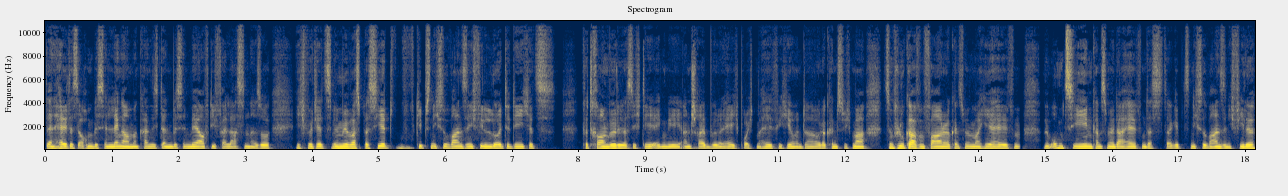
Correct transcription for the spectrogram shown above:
dann hält es auch ein bisschen länger. Man kann sich dann ein bisschen mehr auf die verlassen. Also ich würde jetzt, wenn mir was passiert, gibt es nicht so wahnsinnig viele Leute, denen ich jetzt vertrauen würde, dass ich dir irgendwie anschreiben würde, hey, ich bräuchte mal Hilfe hier und da oder könntest du mich mal zum Flughafen fahren oder könntest du mir mal hier helfen mit dem Umziehen, kannst du mir da helfen, das, da gibt es nicht so wahnsinnig viele.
